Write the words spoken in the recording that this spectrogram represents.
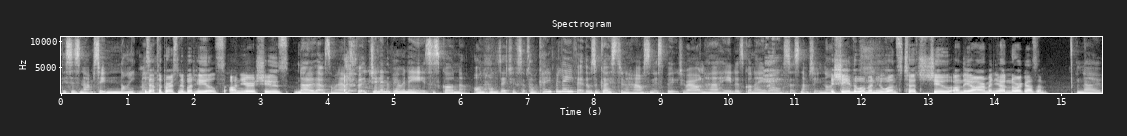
This is an absolute nightmare. Is that the person who put heels on your shoes? No, that was someone else. But Jill in the Pyrenees has gone on holiday till September. Can you believe it? There was a ghost in her house and it spooked her out, and her healer's gone AWOL. So it's an absolute nightmare. Is she the woman who once touched you on the arm and you had an orgasm? No.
